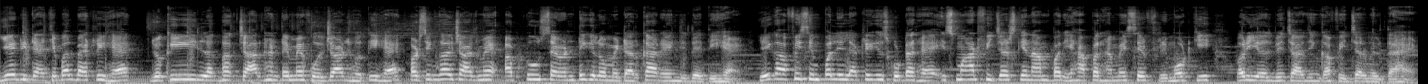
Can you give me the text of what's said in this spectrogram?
ये डिटेचेबल बैटरी है, जो की लगभग चार घंटे में फुल चार्ज होती है और सिंगल चार्ज में अप टू 70 किलोमीटर का रेंज देती है। ये काफ़ी सिंपल इलेक्ट्रिक स्कूटर है। स्मार्ट फीचर्स के नाम पर यहाँ पर हमें सिर्फ़ रिमोट की और यूएसबी चार्जिंग का फीचर मिलता है।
